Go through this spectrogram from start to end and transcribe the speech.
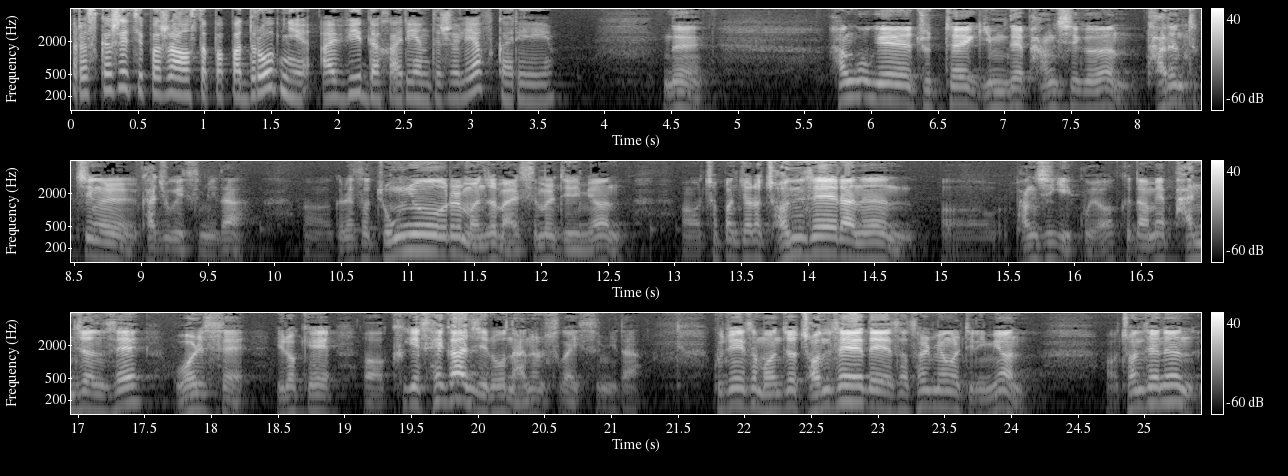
Расскажите, пожалуйста, поподробнее о видах аренды жилья в Корее. 네. 한국의 주택 임대 방식은 다른 특징을 가지고 있습니다. 어, 그래서 종류를 먼저 말씀을 드리면 어, 첫 번째로 전세라는 어, 방식이 있고요. 그 다음에 반전세, 월세 이렇게 어, 크게 세 가지로 나눌 수가 있습니다. 그 중에서 먼저 전세에 대해서 설명을 드리면 어, 전세는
